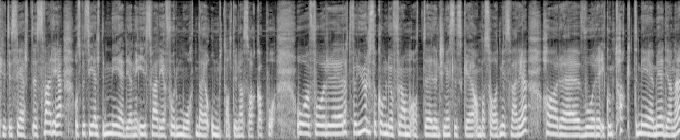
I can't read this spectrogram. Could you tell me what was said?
kritisert Sverige, og spesielt mediene i Sverige for måten de har omtalt denne saka på. Og for eh, Rett før jul så kom det jo fram at eh, den kinesiske ambassaden i Sverige har vært i kontakt med mediene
